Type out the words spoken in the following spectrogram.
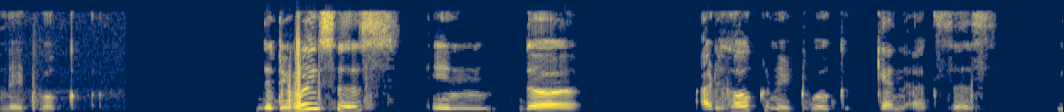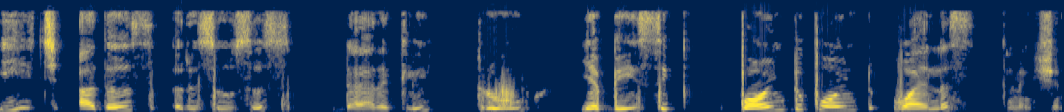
network. The devices in the ad hoc network can access each other's resources directly through a basic point-to-point wireless connection.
